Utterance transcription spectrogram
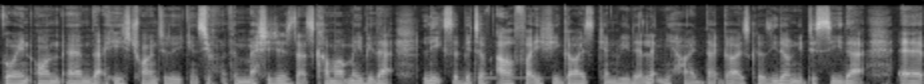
going on um, that he's trying to do. You can see one of the messages that's come up. Maybe that leaks a bit of alpha if you guys can read it. Let me hide that guys because you don't need to see that. Uh,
